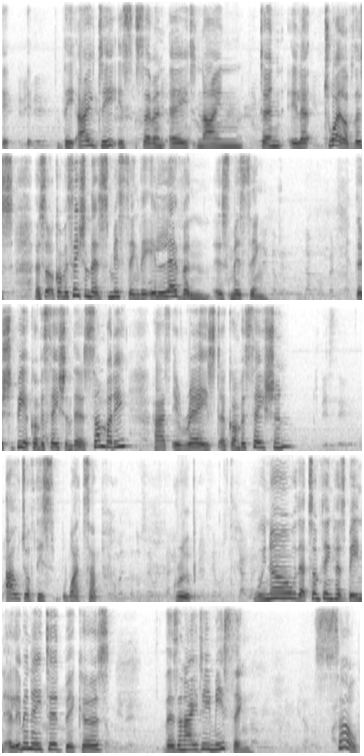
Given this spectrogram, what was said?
it, the ID is 789 10, 11, 12. There's a conversation that's missing. The 11 is missing. there should be a conversation there. Somebody has erased a conversation out of this WhatsApp group. We know that something has been eliminated because there's an ID missing. So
